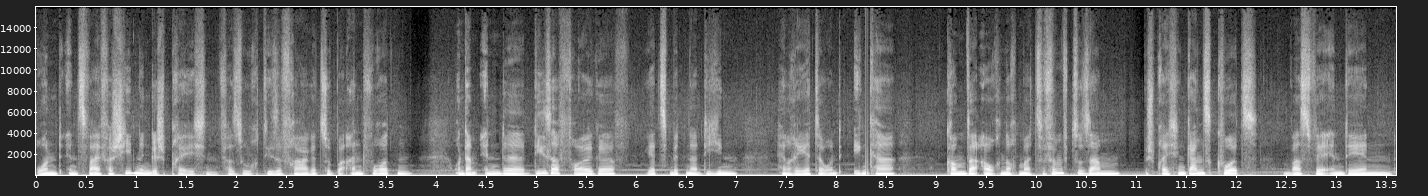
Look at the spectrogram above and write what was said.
und in zwei verschiedenen Gesprächen versucht, diese Frage zu beantworten. Und am Ende dieser Folge, jetzt mit Nadine, Henriette und Inka, kommen wir auch nochmal zu fünf zusammen, besprechen ganz kurz, was wir in den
